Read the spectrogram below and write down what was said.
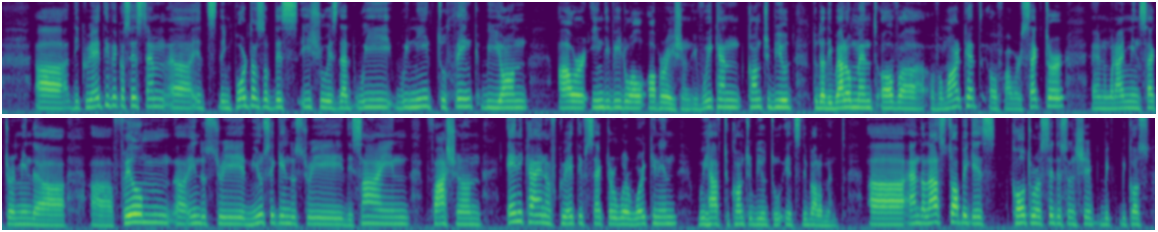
Uh, the creative ecosystem, uh, it's the importance of this issue is that we we need to think beyond our individual operation. If we can contribute to the development of a, of a market, of our sector, and when I mean sector, I mean the uh, film uh, industry, music industry, design, fashion, any kind of creative sector we're working in, we have to contribute to its development. Uh, and the last topic is cultural citizenship because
